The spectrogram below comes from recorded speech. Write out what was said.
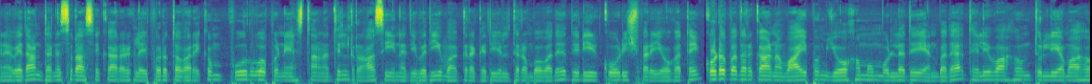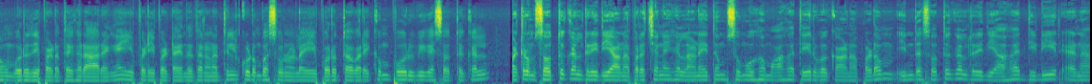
எனவேதான் தனுசு ராசிக்காரர்களை பொறுத்த வரைக்கும் பூர்வ புண்ணியஸ்தானத்தில் ராசியின் அதிபதி வக்ரகதியில் திரும்புவது திடீர் கோடீஸ்வர யோகத்தை கொடுப்பதற்கான வாய்ப்பும் யோகமும் உள்ளது என்பதை தெளிவாகவும் துல்லியமாகவும் உறுதிப்படுத்துகிறாருங்க. இப்படிப்பட்ட இந்த தருணத்தில் குடும்ப சூழ்நிலையை பொறுத்த வரைக்கும் பூர்வீக சொத்துக்கள் மற்றும் சொத்துக்கள் ரீதியான பிரச்சனைகள் அனைத்தும் சுமூகமாக தீர்வு காணப்படும். இந்த சொத்துக்கள் ரீதியாக திடீர் என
